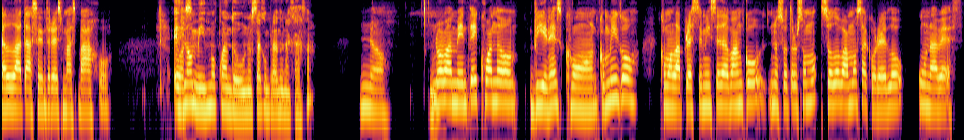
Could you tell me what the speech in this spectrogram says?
la tasa de interés más bajo. ¿Es O lo mismo cuando uno está comprando una casa? No. Mm. Normalmente cuando vienes con, conmigo, como la prestamista del banco, nosotros somos, solo vamos a correrlo una vez.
